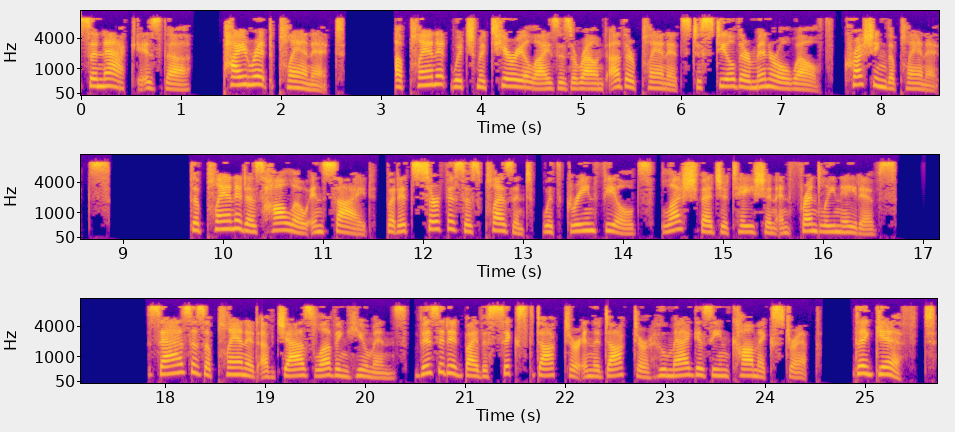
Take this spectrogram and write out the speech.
Zanak is the pirate planet, a planet which materializes around other planets to steal their mineral wealth, crushing the planets. The planet is hollow inside, but its surface is pleasant, with green fields, lush vegetation and friendly natives. Zaz is a planet of jazz-loving humans, visited by the Sixth Doctor in the Doctor Who magazine comic strip, The Gift.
